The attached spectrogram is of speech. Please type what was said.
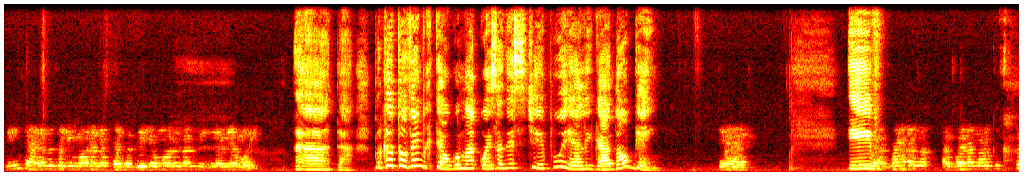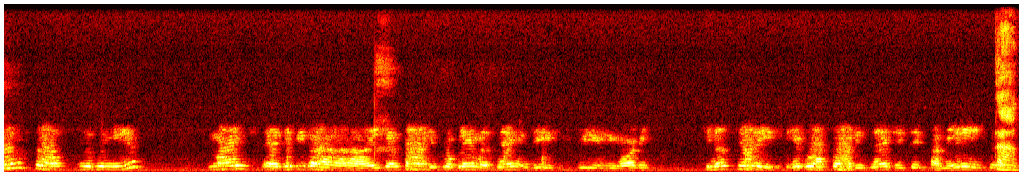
30 anos, ele mora na casa dele, eu moro na, na minha mãe. Ah, tá. Porque eu tô vendo que tem alguma coisa desse tipo e é ligado a alguém. É. E, e agora, agora nós estamos para nos unir, mas é, devido a inventários, problemas né, de, de ordem financeira e regulatórios, né, de testamento. Tá.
